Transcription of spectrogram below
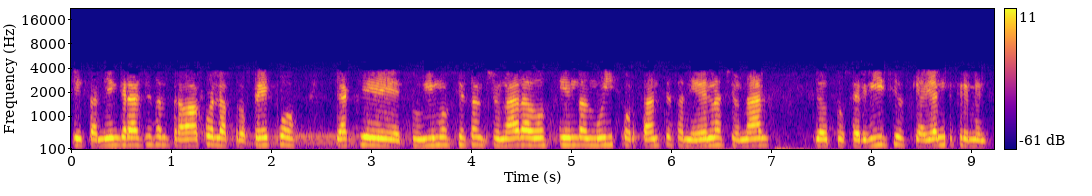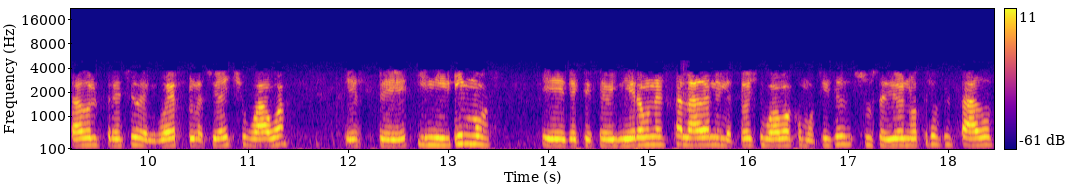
que también gracias al trabajo de la Profeco, ya que tuvimos que sancionar a dos tiendas muy importantes a nivel nacional de autoservicios que habían incrementado el precio del huevo en la ciudad de Chihuahua, este, inhibimos eh, de que se viniera una escalada en el estado de Chihuahua como sí se sucedió en otros estados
